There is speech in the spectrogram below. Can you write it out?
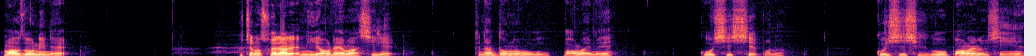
ပထမဆုံးအနေနဲ့ခုကျွန်တော်ဆွဲထားတဲ့အနီရောင်ထဲမှာရှိတဲ့ခဏသုံးလုံးကိုပေါင်းလိုက်မယ်688ပေါ့နော်688ကိုပေါင်းလိုက်လို့ရှိရင်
